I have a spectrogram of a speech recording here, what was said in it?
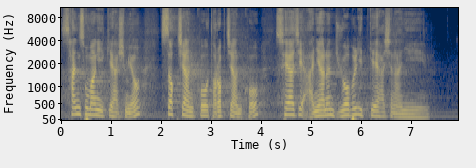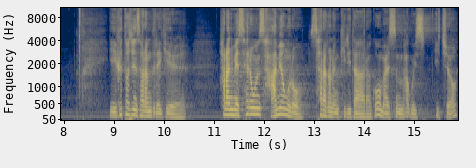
산 소망이 있게 하시며 썩지 않고 더럽지 않고 쇠하지 아니하는 유업을 있게 하시나니 이 흩어진 사람들의 길 하나님의 새로운 사명으로 살아가는 길이다라고 말씀하고 있, 있죠.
